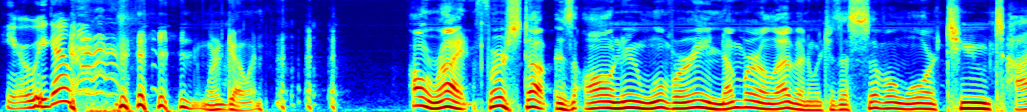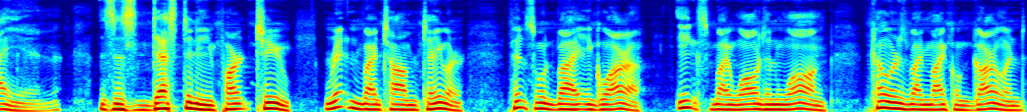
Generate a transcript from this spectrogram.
Here we go. We're going. all right. First up is all new Wolverine number 11, which is a Civil War II tie in. This is Destiny Part 2, written by Tom Taylor, penciled by Ig Guara, Inks by Walden Wong. Colors by Michael Garland.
